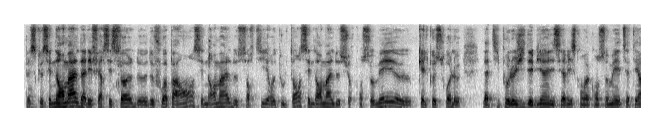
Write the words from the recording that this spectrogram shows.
Parce que c'est normal d'aller faire ses soldes deux fois par an, c'est normal de sortir tout le temps, c'est normal de surconsommer, euh, quelle que soit le, la typologie des biens et des services qu'on va consommer, etc.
